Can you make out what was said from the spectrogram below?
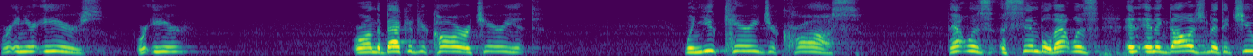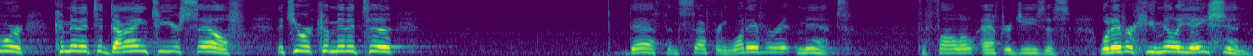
or in your ears or ear or on the back of your car or chariot. When you carried your cross, that was a symbol, that was an, an acknowledgement that you were committed to dying to yourself, that you were committed to death and suffering, whatever it meant to follow after Jesus. Whatever humiliation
